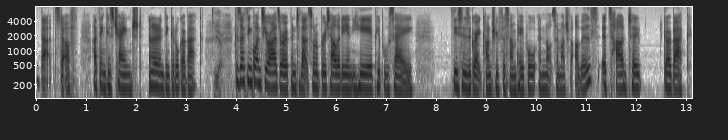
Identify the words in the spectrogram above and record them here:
that stuff, I think has changed and I don't think it'll go back. Yeah. Because I think once your eyes are open to that sort of brutality and you hear people say, this is a great country for some people and not so much for others, it's hard to go back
